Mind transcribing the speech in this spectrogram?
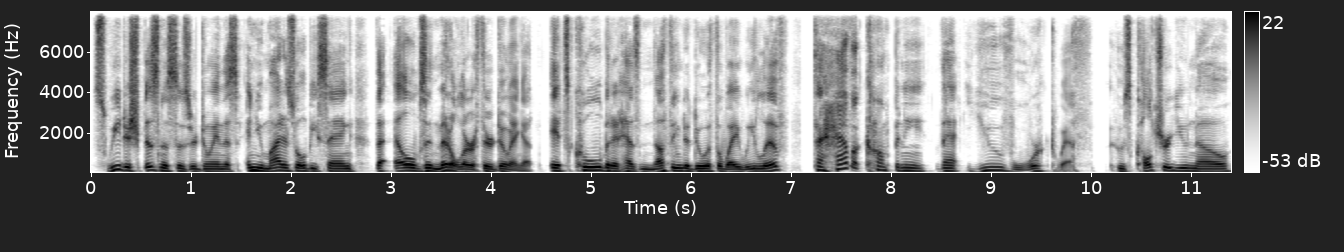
Swedish businesses are doing this, and you might as well be saying the elves in Middle Earth are doing it. It's cool, but it has nothing to do with the way we live. To have a company that you've worked with, whose culture you know,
